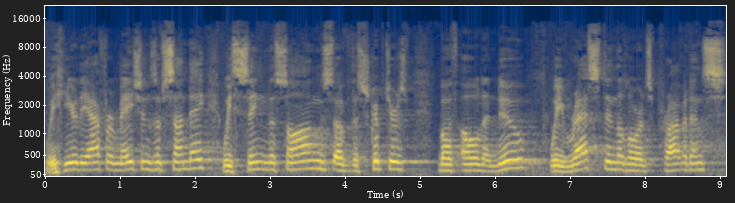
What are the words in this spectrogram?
We hear the affirmations of Sunday. We sing the songs of the scriptures, both old and new. We rest in the Lord's providence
